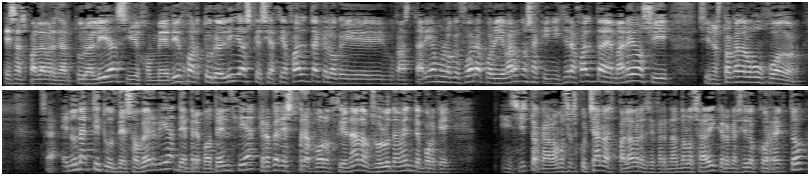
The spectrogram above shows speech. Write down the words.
esas palabras de Arturo Elías y dijo, me dijo Arturo Elías que si hacía falta, que lo que gastaríamos lo que fuera por llevarnos a que hiciera falta de mareo si, si nos tocan algún jugador. O sea, en una actitud de soberbia, de prepotencia, creo que desproporcionada absolutamente porque insisto, acabamos de escuchar las palabras de Fernando Losada y creo que ha sido correcto,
